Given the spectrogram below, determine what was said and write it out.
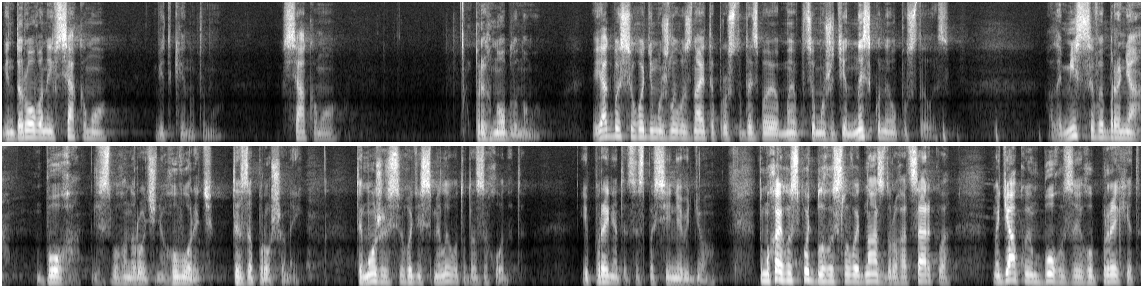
Він дарований всякому відкинутому, всякому пригнобленому. І як би сьогодні, можливо, знаєте, просто десь ми, ми в цьому житті низько не опустились. Але місце вибрання Бога для свого народження говорить: ти запрошений. Ти можеш сьогодні сміливо туди заходити і прийняти це спасіння від Нього. Тому хай Господь благословить нас, дорога церква. Ми дякуємо Богу за Його прихід,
